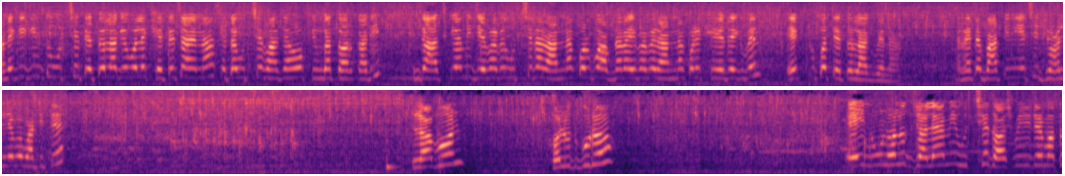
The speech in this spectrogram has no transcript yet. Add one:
অনেকে কিন্তু উচ্ছে তেতো লাগে বলে খেতে চায় না। সেটা উচ্ছে ভাজা হোক কিংবা তরকারি। কিন্তু আজকে আমি যেভাবে উচ্ছেটা রান্না করব, আপনারা এইভাবে রান্না করে খেয়ে দেখবেন। একটুকু তেতো লাগবে না। আমি একটা বাটি নিয়েছি, জল নেব বাটিতে। লবণ, হলুদ গুঁড়ো। এই নুন হলুদ জলে আমি উচ্ছে দশ মিনিটের মতো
